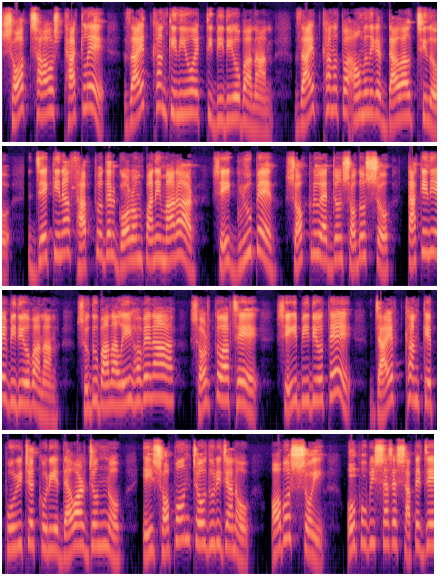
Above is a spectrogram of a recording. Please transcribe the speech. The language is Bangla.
সৎ সাহস থাকলে জায়েদ খানকে নিয়েও একটি ভিডিও বানান। জায়েদ খানও তো আওয়ামী লীগের দালাল ছিল। যে কিনা ছাত্রদের গরম পানি মারার সেই গ্রুপের সক্রিয় একজন সদস্য তাকে নিয়ে ভিডিও বানান। শুধু বানালেই হবে না, শর্ত আছে, সেই ভিডিওতে জায়েদ খানকে পরিচয় করিয়ে দেওয়ার জন্য এই স্বপন চৌধুরী যেন অবশ্যই অপু বিশ্বাসের সাথে যে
